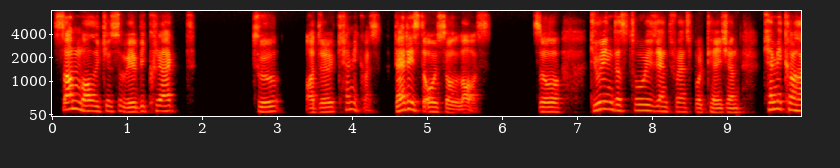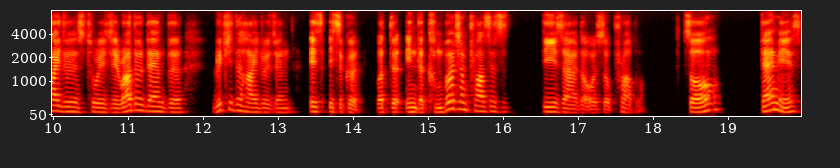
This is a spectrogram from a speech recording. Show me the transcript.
some molecules will be cracked to other chemicals. That is also loss. So during the storage and transportation, chemical hydrogen storage rather than the liquid hydrogen is, is good. But the, in the conversion process, these are the also problem. So that means,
